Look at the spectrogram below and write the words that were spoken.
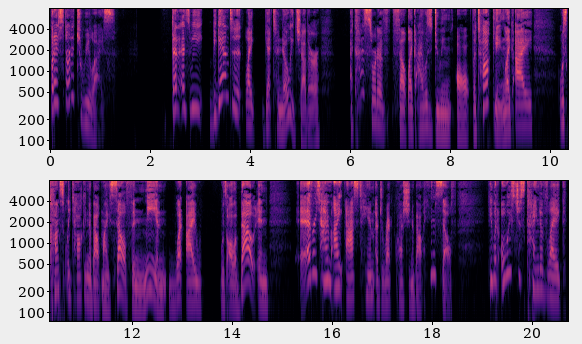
But I started to realize that as we began to like get to know each other, I kind of sort of felt like I was doing all the talking. Like I, was constantly talking about myself and me and what I was all about. And every time I asked him a direct question about himself, he would always just kind of like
